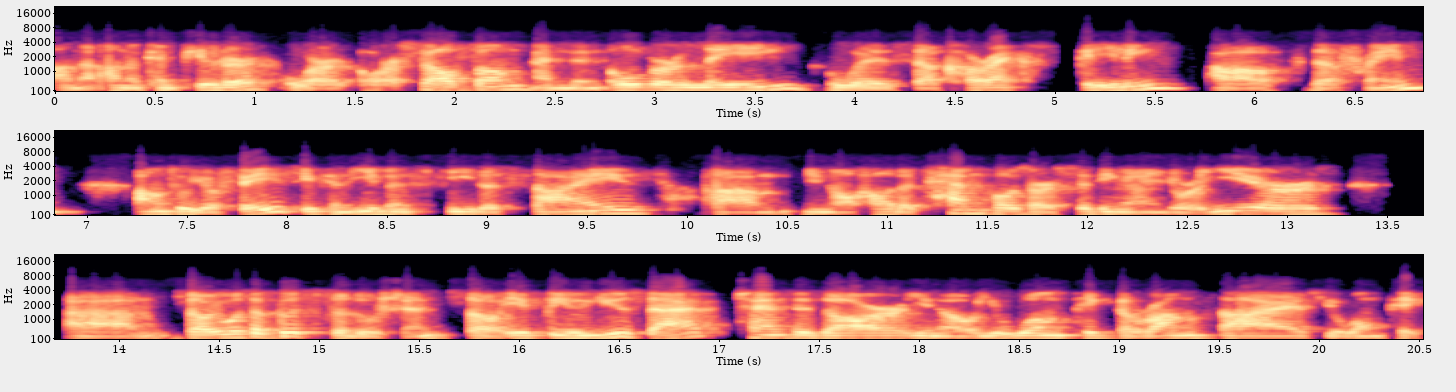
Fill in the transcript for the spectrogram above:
on, a, on a computer or, or a cell phone and then overlaying with a correct scaling of the frame onto your face. You can even see the size, um, you know, how the temples are sitting on your ears. Um, so it was a good solution. So if you use that, chances are, you know, you won't pick the wrong size. You won't pick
